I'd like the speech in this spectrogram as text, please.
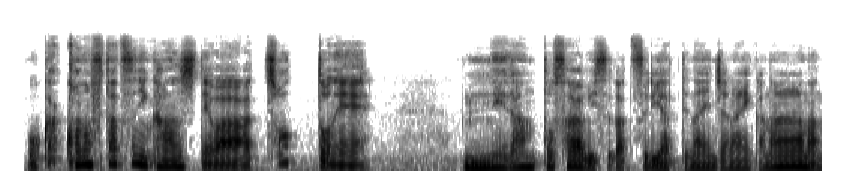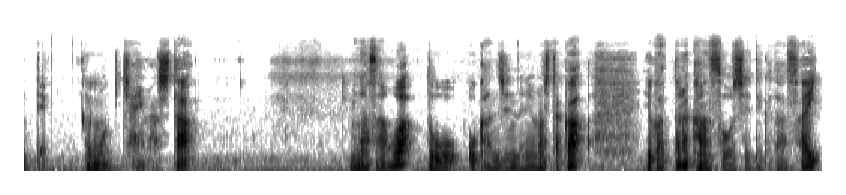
僕はこの二つに関しては、ちょっとね、値段とサービスが釣り合ってないんじゃないかななんて思っちゃいました。皆さんはどうお感じになりましたか？よかったら感想を教えてください。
